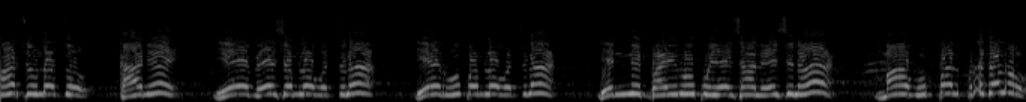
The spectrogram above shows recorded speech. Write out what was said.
మార్చి ఉండొచ్చు కానీ ఏ వేషంలో వచ్చినా ఏ రూపంలో వచ్చినా ఎన్ని బైరూపు వేషాలు వేసినా మా ఉప్పల్ ప్రజలు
